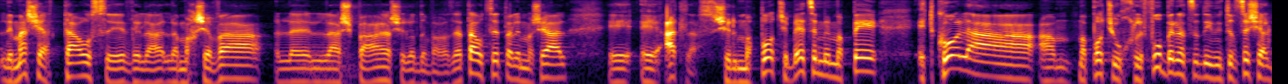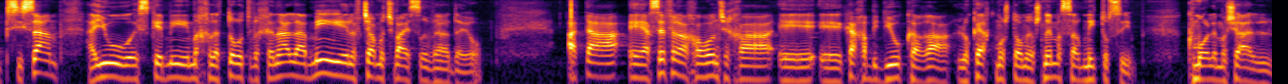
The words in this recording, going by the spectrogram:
למה שאתה עושה ולמחשבה, להשפעה של הדבר הזה. אתה הוצאת למשל אה, אה, אטלס של מפות שבעצם ממפה את כל המפות שהוחלפו בין הצדדים, אם תרצה שעל בסיסם היו הסכמים, החלטות וכן הלאה, מ-1917 ועד היום. אתה, אה, הספר האחרון שלך, אה, אה, ככה בדיוק קרה, לוקח, כמו שאתה אומר, 12 מיתוסים, כמו למשל,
